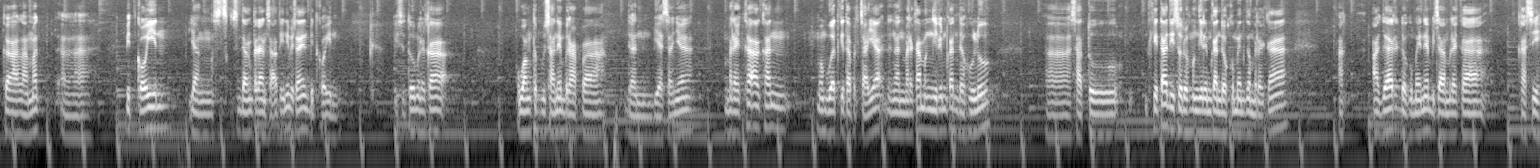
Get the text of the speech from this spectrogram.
ke alamat uh, Bitcoin yang sedang tren saat ini biasanya Bitcoin. Di situ mereka uang tebusannya berapa dan biasanya mereka akan membuat kita percaya dengan mereka mengirimkan dahulu uh, satu kita disuruh mengirimkan dokumen ke mereka agar dokumennya bisa mereka kasih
